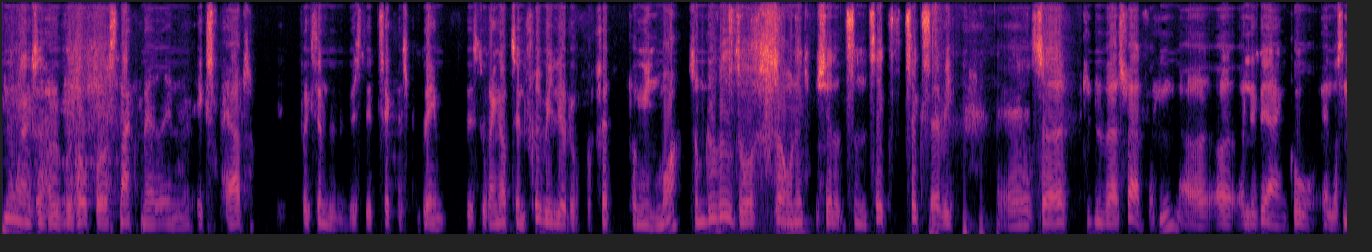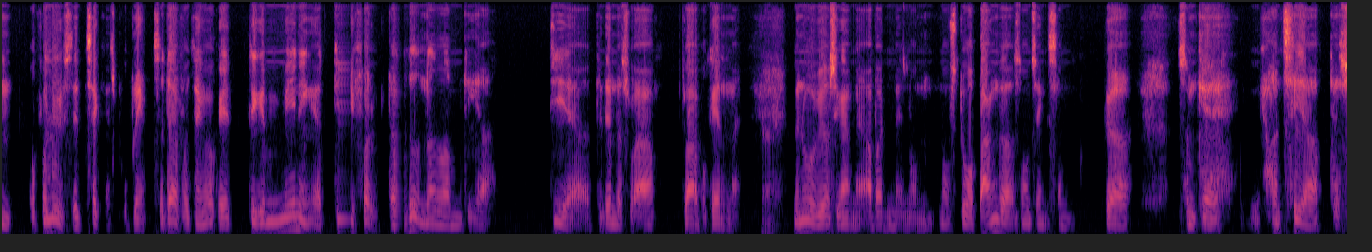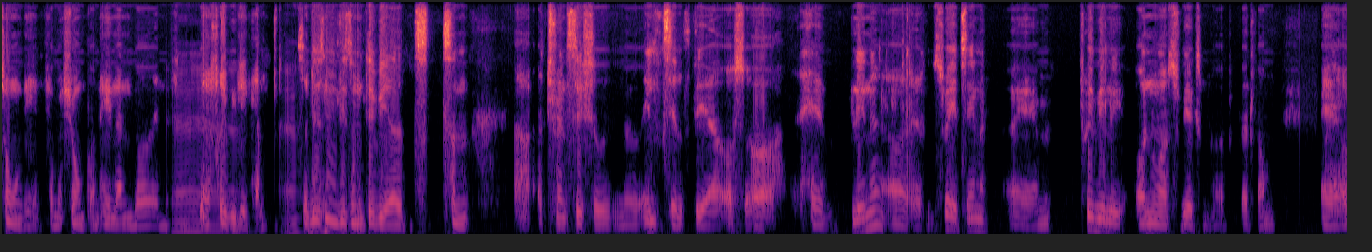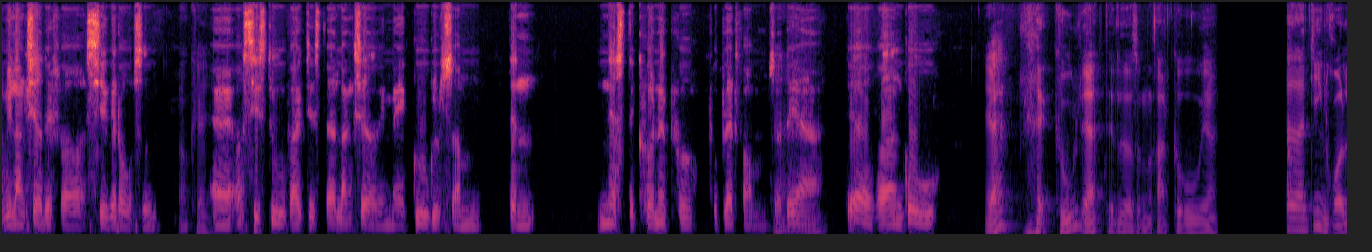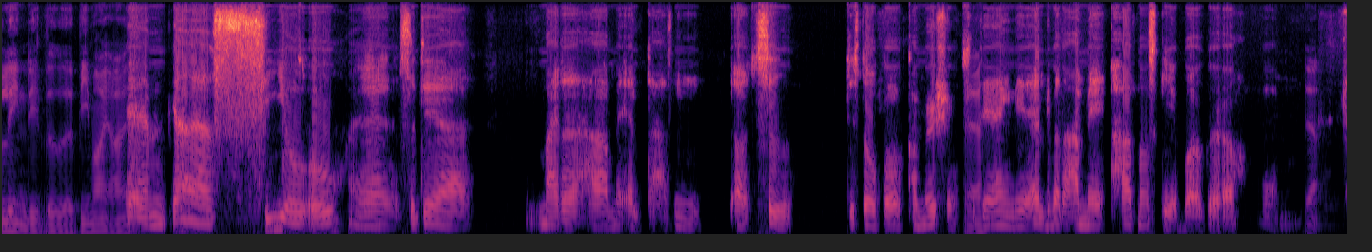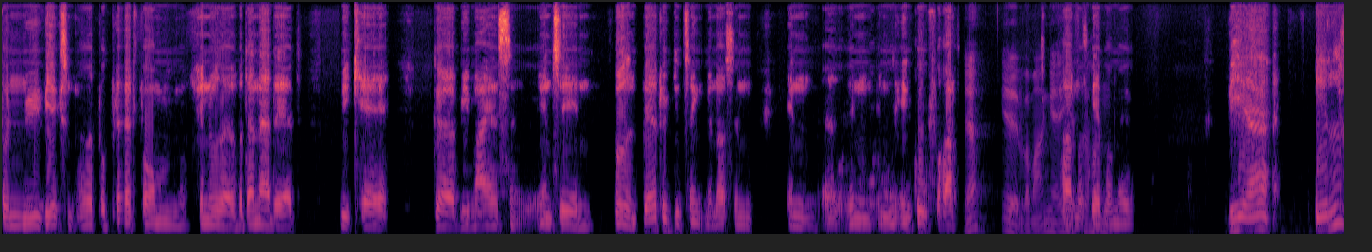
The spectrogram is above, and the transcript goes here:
nogle gange så har du behov for at snakke med en ekspert. For eksempel, hvis det er et teknisk problem. Hvis du ringer op til en frivillig, og du får fat på min mor, som du ved, du, så er hun ikke specielt sådan tech-savvy. Øh, så det vil være svært for hende at, at, at, levere en god, eller sådan, at få løst et teknisk problem. Så derfor tænker jeg, okay, det giver mening, at de folk, der ved noget om det her, de er, det er dem, der svarer, svarer på kaldene. Ja. Men nu er vi også i gang med at arbejde med nogle, nogle store banker og sådan ting, som gør, som kan håndtere personlig information på en helt anden måde, end ja, ja, ja, frivillige kan. Ja. Så det er sådan ligesom det, vi har sådan uh, transitionet ind til, det er også at have blinde og uh, svage tema, uh, frivillige og nu også virksomheder på platformen. Uh, og vi lancerede det for cirka et år siden. Okay. Uh, og sidste uge faktisk, der lancerede vi med Google som den næste kunde på, på platformen. Så ja. det er det har været en god uge. Ja, cool. Ja, det lyder som en ret god uge, ja. Hvad er din rolle egentlig ved øh, Be My Eye? Um, jeg er COO, uh, øh, så det er mig, der har med alt, der har sådan, og tid, det står for commercial, ja. så det er egentlig alt, hvad der har med partnerskaber at gøre. Um, ja. Få nye virksomheder på platformen, og finde ud af, hvordan er det, at vi kan gøre Be My ind til en, både en bæredygtig ting, men også en, en, en, en, en god forretning. Ja, ja hvor mange er I partnerskaber med? Vi er 11,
